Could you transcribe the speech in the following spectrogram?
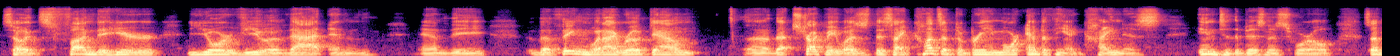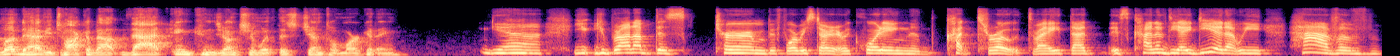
so it's fun to hear your view of that and and the the thing what i wrote down uh, that struck me was this like concept of bringing more empathy and kindness into the business world. So I'd love to have you talk about that in conjunction with this gentle marketing. Yeah, you you brought up this term before we started recording the cutthroat right? That is kind of the idea that we have of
